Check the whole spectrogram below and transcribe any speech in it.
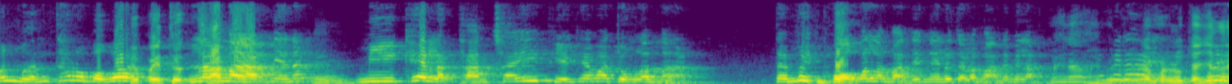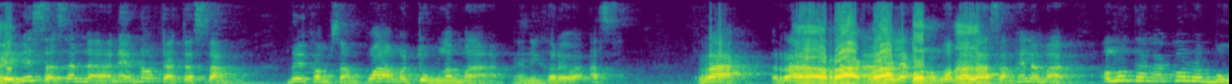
มันเหมือนถ้าเราบอกว่าคือไปทึกทักละหมาดเนี่ยนะอืมมีแค่หลักฐานใช้เพียงแค่ว่าจงละหมาด แต่ไม่บอกว่าละหมาดยังไงเราจะละหมาดได้ไหมล่ะไม่ได้ไม่ได้แล้วมันรู้จะยังด้ไงวยเหตุนี้ศาสนาเนี่ยนอกจากจะสั่งด้วยคำสั่งกว้างว่าจงละหมาด อันนี้เขาเรียกว่าอัส รากอ่ารากรากแล้วต้นอัลลอฮฺตะอาลาอ่าสั่งให้ละหมาดอัลลอฮฺตะอาลาก็ระบุ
